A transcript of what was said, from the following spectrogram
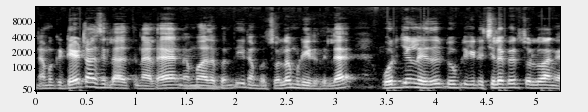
நமக்கு டேட்டாஸ் இல்லாததுனால நம்ம அதை பற்றி நம்ம சொல்ல முடியறதில்ல. ஒரிஜினல் எது டூப்ளிகேட் சில பேர் சொல்லுவாங்க.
